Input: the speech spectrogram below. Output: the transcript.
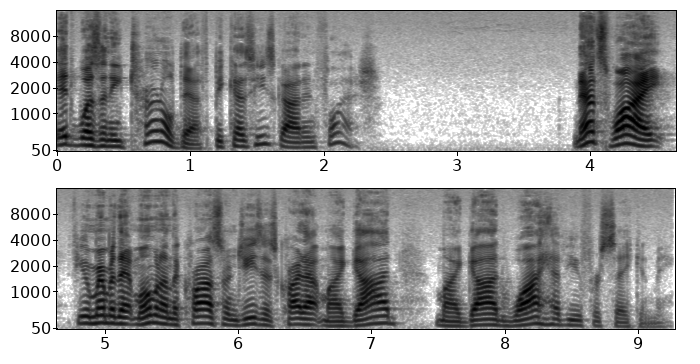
It was an eternal death because he's God in flesh. And that's why, if you remember that moment on the cross when Jesus cried out, My God, my God, why have you forsaken me?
